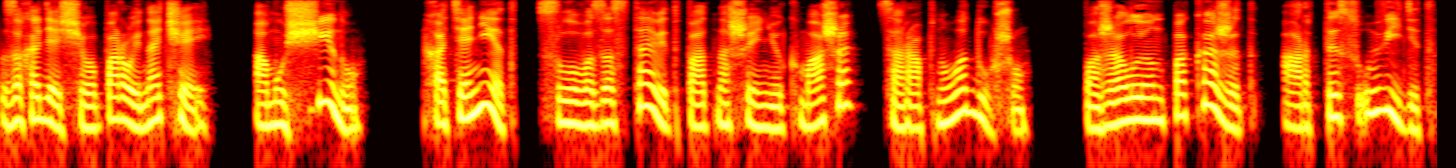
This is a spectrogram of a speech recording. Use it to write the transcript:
заходящего порой на чай, а мужчину. Хотя нет, слово заставит по отношению к Маше царапнуло душу. Пожалуй, он покажет, а Артес увидит.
